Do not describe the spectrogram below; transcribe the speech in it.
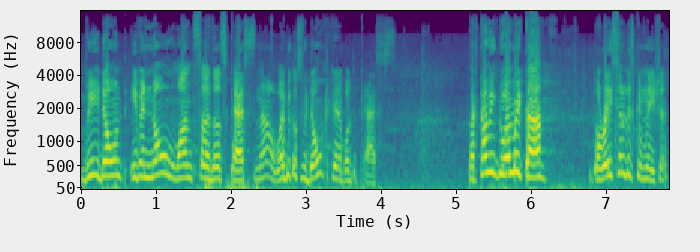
we don't even know one other's caste now. Why? Because we don't care about the caste. But coming to America, the racial discrimination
